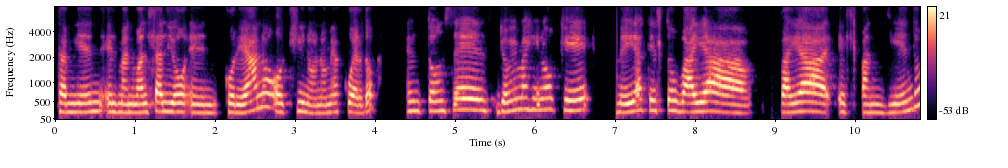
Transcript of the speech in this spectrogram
también el manual salió en coreano o chino, no me acuerdo. Entonces, yo me imagino que a medida que esto vaya, vaya expandiendo,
